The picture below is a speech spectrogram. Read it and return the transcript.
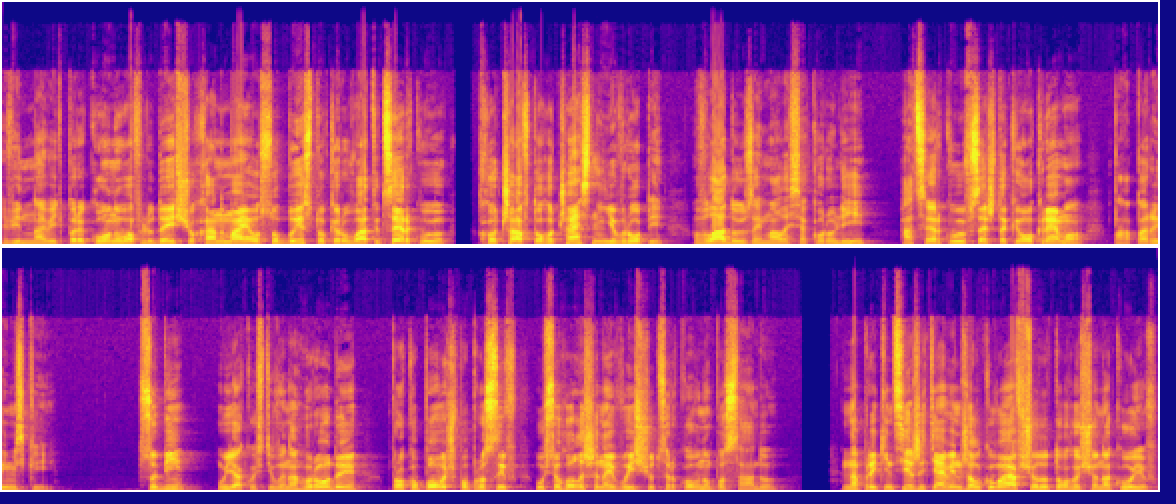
Він навіть переконував людей, що хан має особисто керувати церквою, хоча в тогочасній Європі владою займалися королі, а церквою все ж таки окремо папа римський. Собі, у якості винагороди, Прокопович попросив усього лише найвищу церковну посаду. Наприкінці життя він жалкував щодо того, що накоїв,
